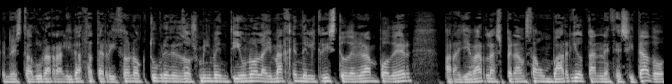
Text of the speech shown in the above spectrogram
en esta dura realidad aterrizó en octubre de 2021 la imagen del Cristo del Gran Poder para llevar la esperanza a un barrio tan necesitado.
